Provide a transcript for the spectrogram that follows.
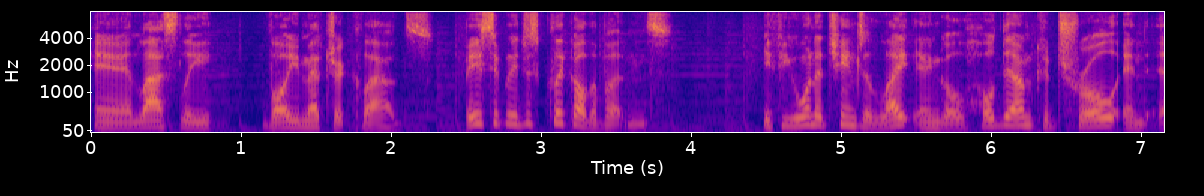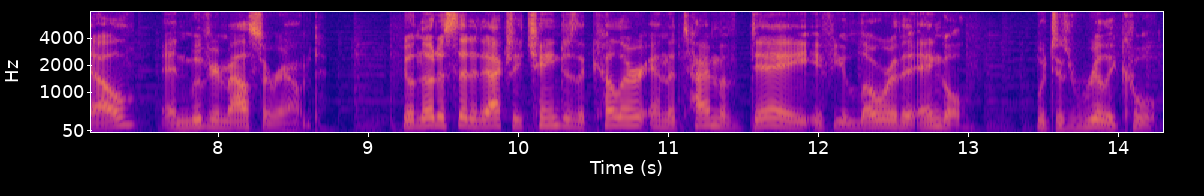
and lastly, Volumetric Clouds. Basically, just click all the buttons. If you want to change the light angle, hold down Ctrl and L and move your mouse around. You'll notice that it actually changes the color and the time of day if you lower the angle, which is really cool.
